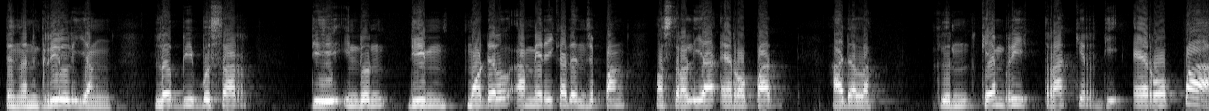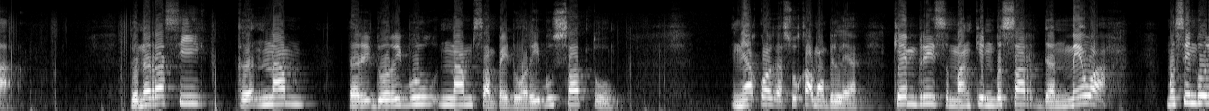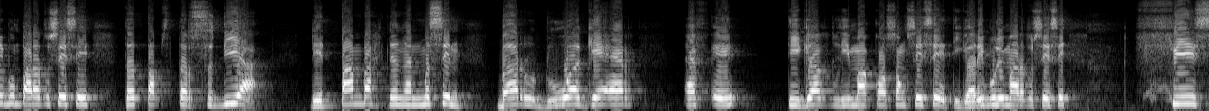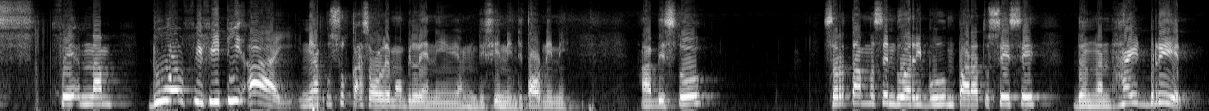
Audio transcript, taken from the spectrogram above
dengan grill yang lebih besar di Indon di model Amerika dan Jepang, Australia, Eropa adalah Camry terakhir di Eropa. Generasi ke-6 dari 2006 sampai 2001. Ini aku agak suka mobil ya. Camry semakin besar dan mewah. Mesin 2400 cc tetap tersedia ditambah dengan mesin baru 2 GR FE 350 cc 3500 cc V6 Dual VVTi. Ini aku suka soalnya mobilnya nih yang di sini di tahun ini. Habis itu serta mesin 2400 cc dengan hybrid.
